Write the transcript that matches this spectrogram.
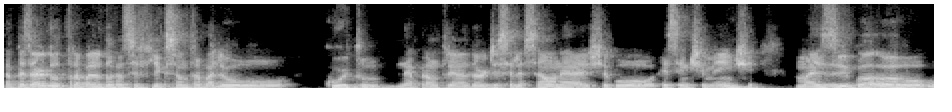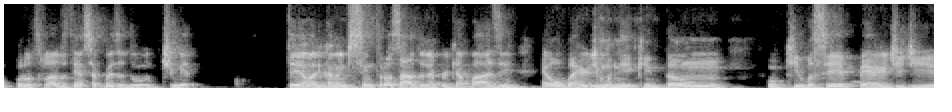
apesar do trabalho do Hansi Flick ser um trabalho curto, né, para um treinador de seleção, né, chegou recentemente, mas igual, por outro lado tem essa coisa do time teoricamente ser entrosado, né? Porque a base é o Bayern de Munique. Então, o que você perde de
